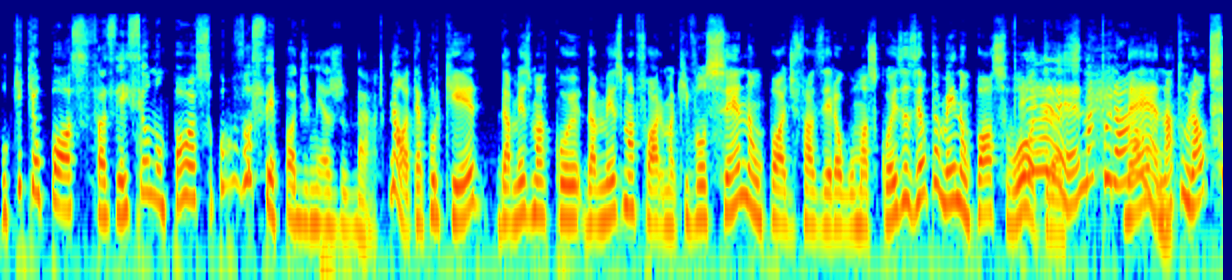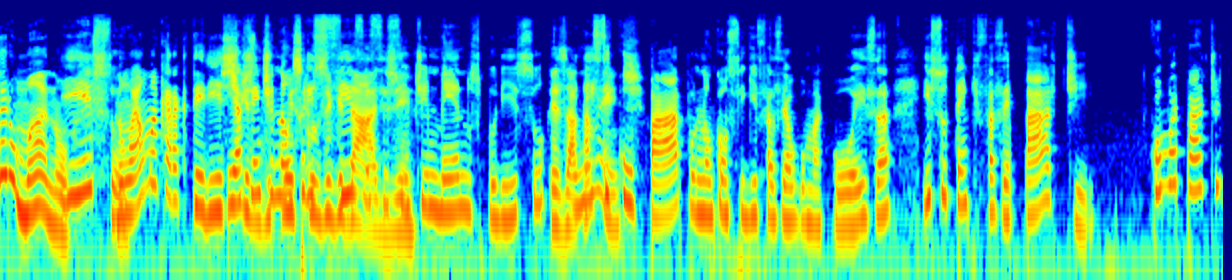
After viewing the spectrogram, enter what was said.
o que, que eu posso fazer? E se eu não posso, como você pode me ajudar? Não, até porque, da mesma, da mesma forma que você não pode fazer algumas coisas, eu também não posso outras. É, é natural. Né? É natural do ser humano. Isso. Não é uma característica e a gente de, não exclusividade. precisa se sentir menos por isso. Exatamente. E nem se culpar por não conseguir fazer alguma coisa. Isso tem que fazer parte como é parte,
